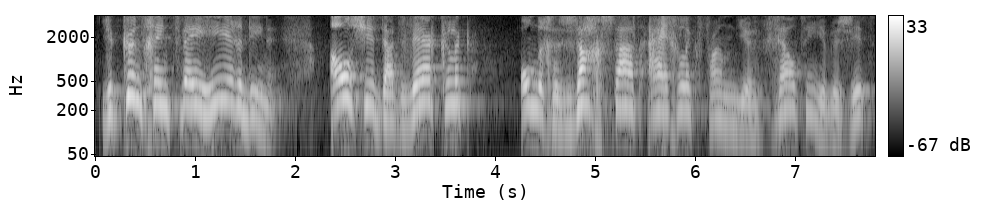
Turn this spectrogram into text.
Je kunt geen twee heren dienen. Als je daadwerkelijk onder gezag staat eigenlijk van je geld en je bezit,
